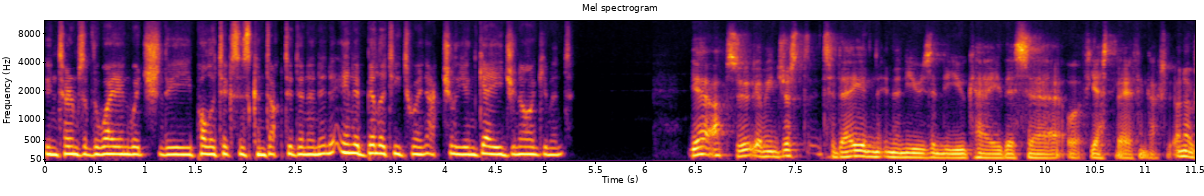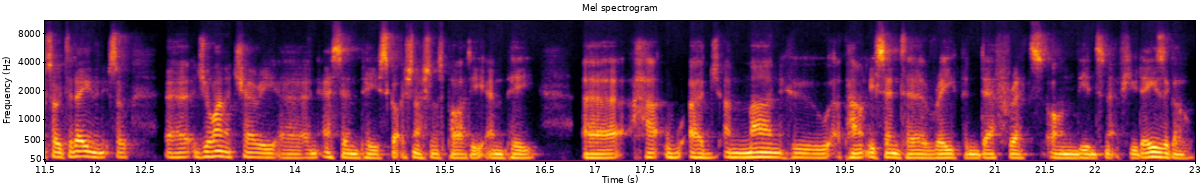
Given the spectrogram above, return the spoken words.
in terms of the way in which the politics is conducted and an inability to actually engage in argument. Yeah, absolutely. I mean, just today in, in the news in the UK, this, uh, or yesterday, I think actually, oh no, sorry, today in the, so uh, Joanna Cherry, uh, an SNP, Scottish Nationalist Party MP, uh, a, a, man who apparently sent her rape and death threats on the internet a few days ago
